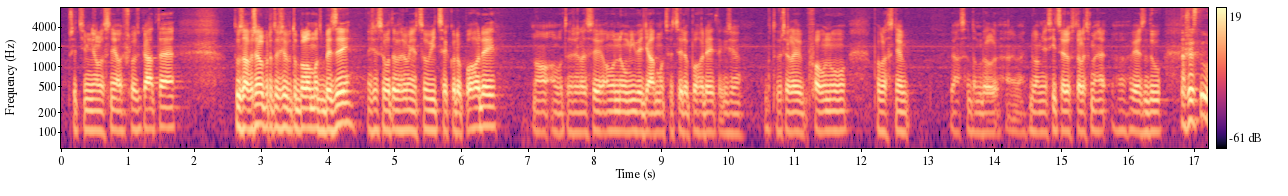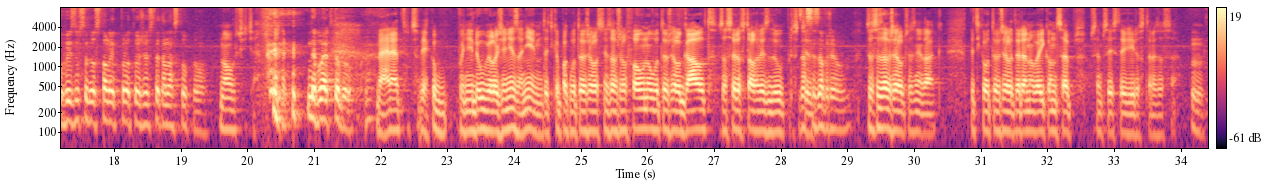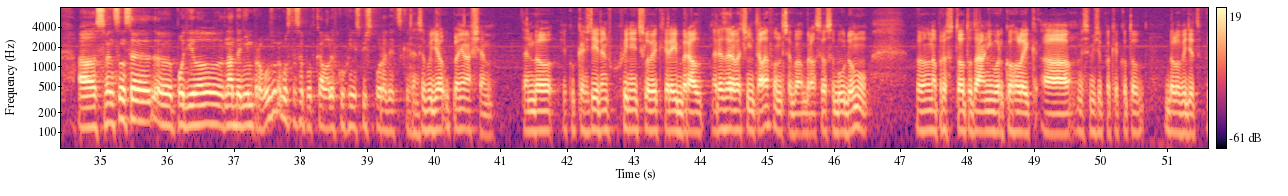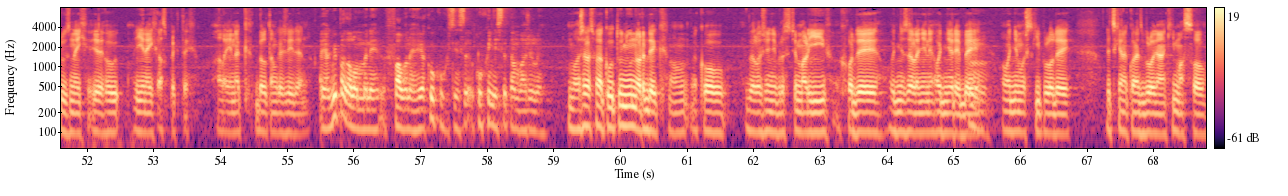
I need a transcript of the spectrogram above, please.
Předtím měl vlastně říkáte, tu zavřel, protože to bylo moc busy, takže se otevřel něco víc jako do pohody. No a otevřeli si, on neumí vědět moc věci do pohody, takže otevřeli faunu, pak vlastně já jsem tam byl já nevím, dva měsíce, dostali jsme hvězdu. Takže jste tu hvězdu se dostali, protože jste tam nastoupil? No určitě. Nebo jak to bylo? Ne, ne, to, jako oni jdou vyloženě za ním. Teďka pak otevřel, vlastně zavřel faunu, otevřel Galt, zase dostal hvězdu. Prostě zase zavřel. Zase zavřel, přesně tak. Teďka otevřeli teda nový koncept, jsem si jistý, že ji dostane zase. Hmm. A Svensson se e, podílel na denním provozu, nebo jste se potkávali v kuchyni spíš sporadicky? Ten se podílel úplně na všem. Ten byl jako každý den v kuchyni člověk, který bral rezervační telefon třeba, bral si ho sebou domů. Byl naprosto totální workoholik a myslím, že pak jako to bylo vidět v různých jeho jiných aspektech. Ale jinak byl tam každý den. A jak vypadalo menu fauny? Jakou kuchyni, kuchyni jste tam vařili? Vařili jsme takovou tu New Nordic, no, jako vyloženě prostě malý chody, hodně zeleniny, hodně ryby, mm. hodně mořské plody. Vždycky nakonec bylo nějaký maso,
